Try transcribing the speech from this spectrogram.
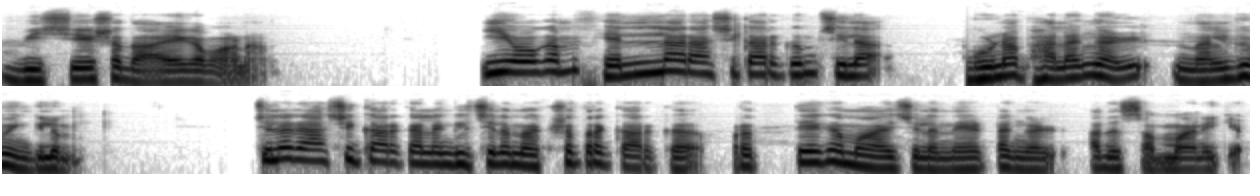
വിശേഷദായകമാണ്. ഈ യോഗം എല്ലാ രാശിക്കാർക്കും ചില ഗുണഫലങ്ങൾ നൽകുമെങ്കിലും ചില രാശിക്കാർക്ക് അല്ലെങ്കിൽ ചില നക്ഷത്രക്കാർക്ക് പ്രത്യേകമായ ചില നേട്ടങ്ങൾ അത് സമ്മാനിക്കും.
